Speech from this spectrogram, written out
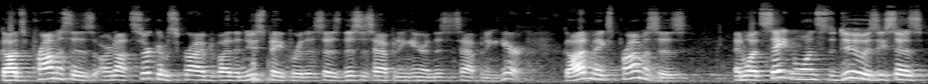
God's promises are not circumscribed by the newspaper that says this is happening here and this is happening here. God makes promises, and what Satan wants to do is he says,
